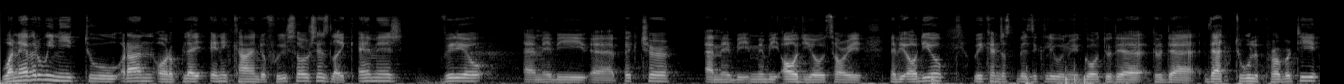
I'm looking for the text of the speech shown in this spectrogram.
whenever we need to run or play any kind of resources like image video and maybe a picture and maybe maybe audio sorry maybe audio. We can just basically when we go to the to the that tool property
